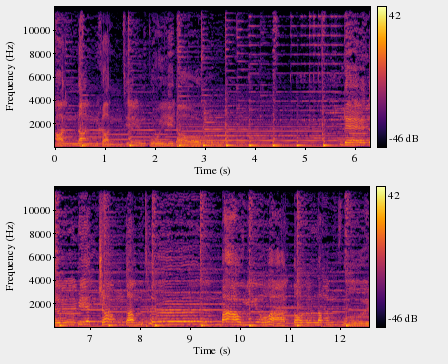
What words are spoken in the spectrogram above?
Ăn năn khẩn thiết cúi đầu. Để tử biết trong tâm thương bao nhiêu hạt tôn lấp vùi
